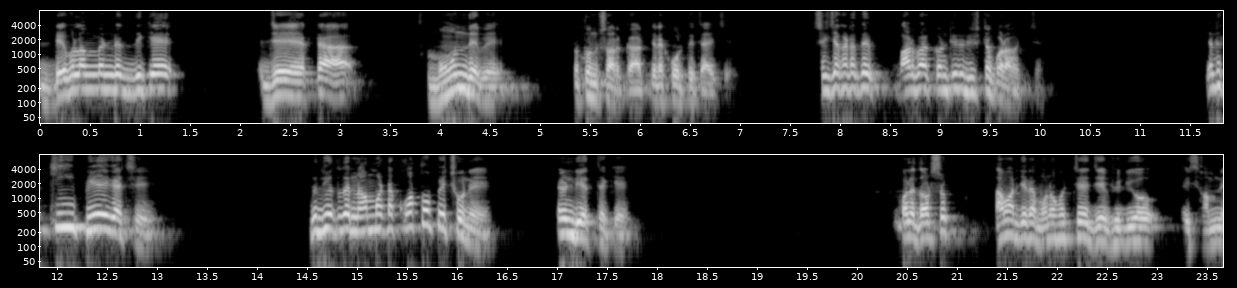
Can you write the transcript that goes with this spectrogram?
ডেভেলপমেন্টের দিকে যে একটা মন দেবে নতুন সরকার যেটা করতে চাইছে, সেই জায়গাটাতে বারবার কন্টিনিউ ডিস্টার্ব করা হচ্ছে। কি পেয়ে গেছে? যদিও তাদের নাম্বারটা কত পেছনে এনডিএর থেকে? ফলে দর্শক, আমার যেটা মনে হচ্ছে যে ভিডিও এই সামনে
